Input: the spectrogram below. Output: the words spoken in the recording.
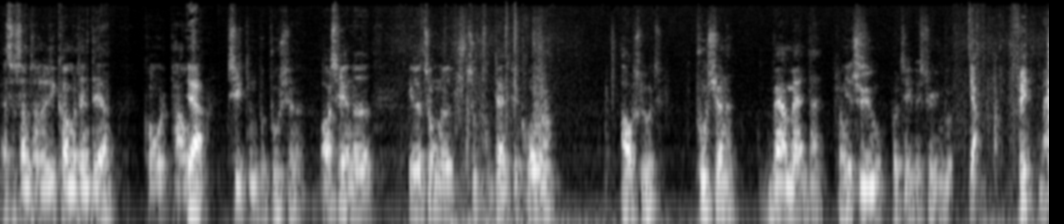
Altså sådan, så der lige kommer den der korte pause, Ja. titlen på pusherne. Også hernede, eller 200.000 danske kroner, afslut. Pusherne, hver mandag kl. Yes. Yes. 20 på TV-stream. Ja. Fedt, mand.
